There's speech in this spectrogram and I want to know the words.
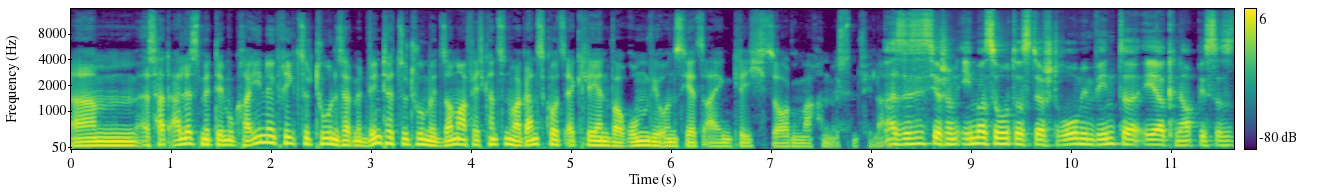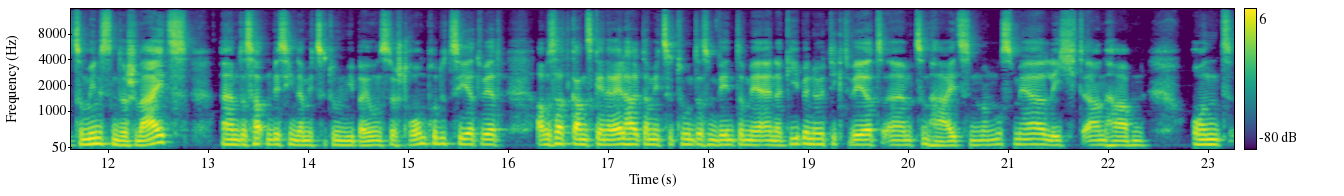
Ähm, es hat alles mit dem Ukraine-Krieg zu tun, es hat mit Winter zu tun, mit Sommer. Vielleicht kannst du noch mal ganz kurz erklären, warum wir uns jetzt eigentlich Sorgen machen müssen vielleicht. Also es ist ja schon immer so, dass der Strom im Winter eher knapp ist. Also zumindest in der Schweiz. Ähm, das hat ein bisschen damit zu tun, wie bei uns der Strom produziert wird. Aber es hat ganz generell halt damit zu tun, dass im Winter mehr Energie benötigt wird ähm, zum Heizen. Man muss mehr Licht anhaben. Und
